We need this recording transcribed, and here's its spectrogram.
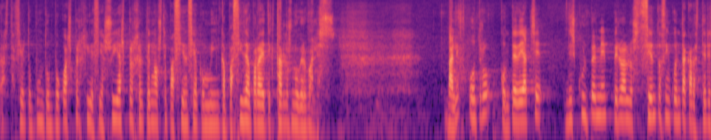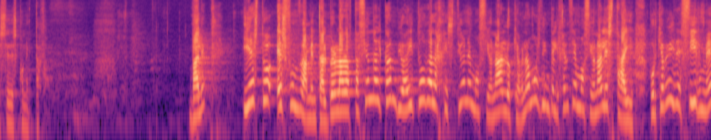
hasta cierto punto un poco Asperger y decía, soy Asperger, tenga usted paciencia con mi incapacidad para detectar los no verbales. Vale, otro con TDAH, discúlpeme, pero a los 150 caracteres he desconectado. ¿Vale? Y esto es fundamental, pero la adaptación al cambio, ahí toda la gestión emocional, lo que hablamos de inteligencia emocional está ahí. Porque a mí decirme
